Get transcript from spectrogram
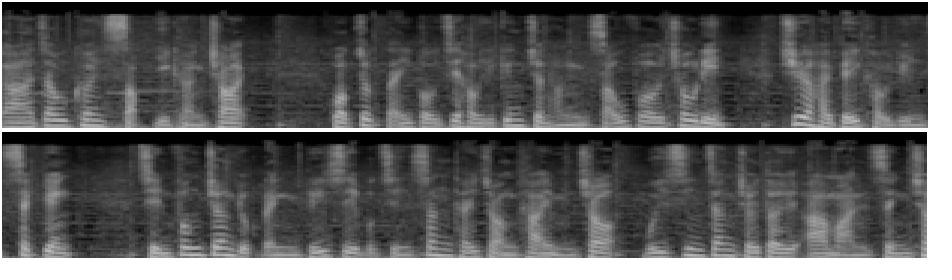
亚洲区十二强赛。国足底部之后已经进行首课操练，主要系俾球员适应。前锋张玉玲表示，目前身体状态唔错，会先争取对阿曼胜出。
